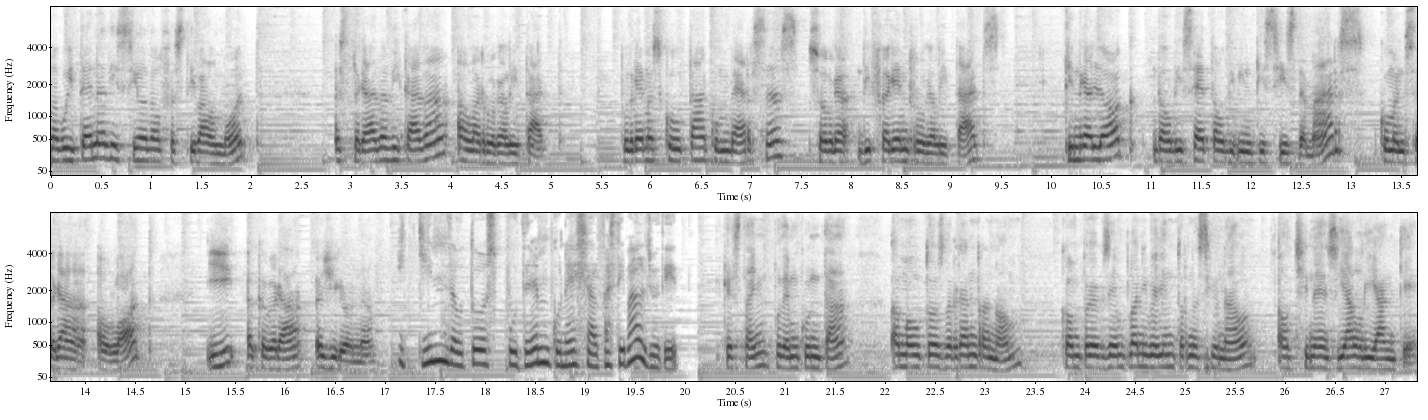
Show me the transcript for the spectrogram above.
La vuitena edició del Festival MOT estarà dedicada a la ruralitat. Podrem escoltar converses sobre diferents ruralitats. Tindrà lloc del 17 al 26 de març, començarà a Olot i acabarà a Girona. I quins autors podrem conèixer al festival, Judit? Aquest any podem comptar amb autors de gran renom, com per exemple a nivell internacional el xinès Yan Lianke,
